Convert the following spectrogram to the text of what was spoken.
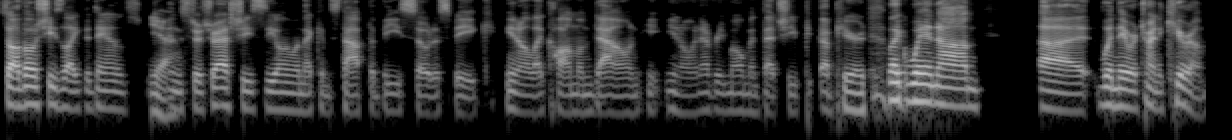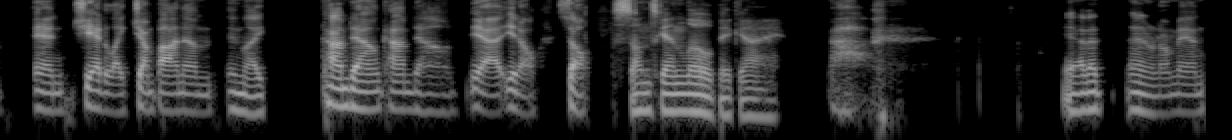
So although she's like the dance yeah, in distress, she's the only one that can stop the beast, so to speak. You know, like calm him down. He, you know, in every moment that she p- appeared, like when um, uh, when they were trying to cure him, and she had to like jump on him and like calm down, calm down. Yeah, you know. So sun's getting low, big guy. Ah. yeah, that I don't know, man.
